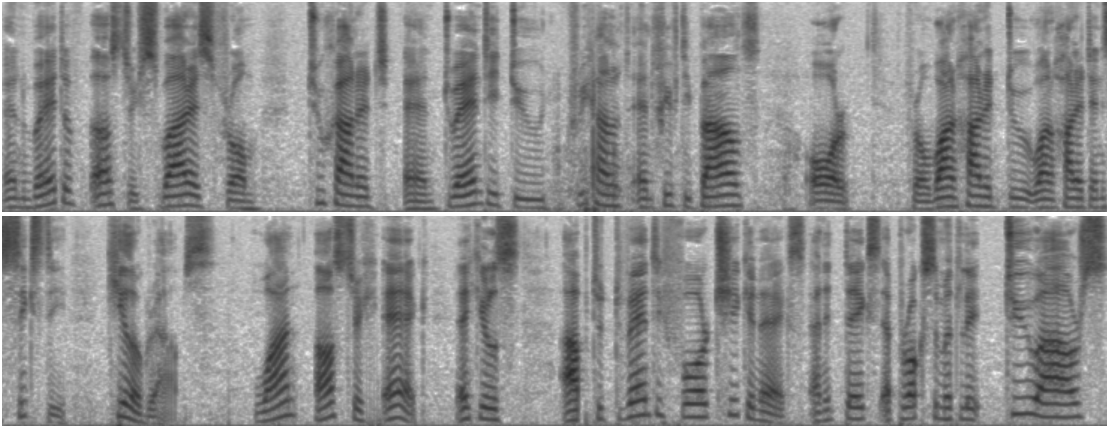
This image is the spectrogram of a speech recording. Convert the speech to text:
And weight of ostrich varies from 220 to 350 pounds or from 100 to 160 kilograms. One ostrich egg equals up to 24 chicken eggs and it takes approximately 2 hours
